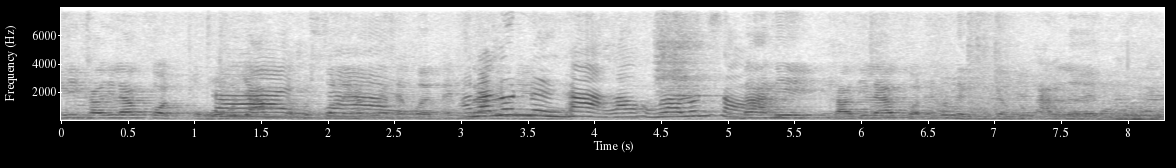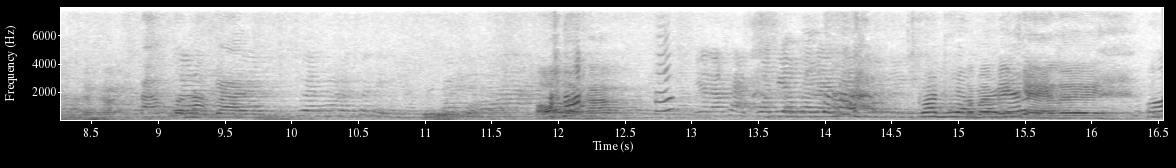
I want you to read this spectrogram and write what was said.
ที่คราวที่แล้วกดโอ้โหใช่ย้ำกับทุกคนเลยใช่นะเดี๋ยวเปิดให้คุณอันนั้นรุ่นหนึ่งค่ะ เราของเรารุ่นสอง หน้านี่คราวที่แล้วกดให้รุ่นหนึ่งเกือบทุกอันเลยนะครับตามคนละกันอ๋อเหรอครับก็เดียวทำไมไม่แก่เลย โอ้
